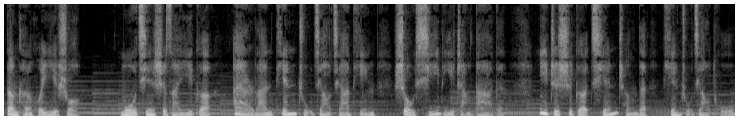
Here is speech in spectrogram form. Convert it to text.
邓肯回忆说，母亲是在一个爱尔兰天主教家庭受洗礼长大的，一直是个虔诚的天主教徒。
